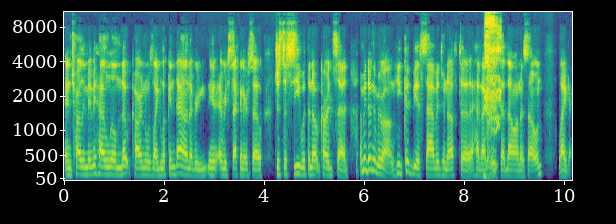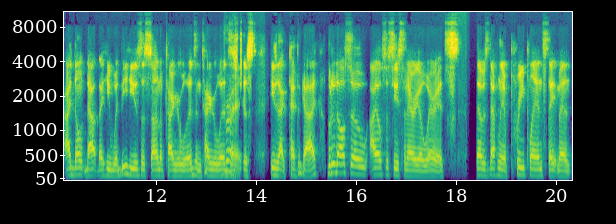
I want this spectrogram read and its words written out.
and Charlie maybe had a little note card and was like looking down every you know, every second or so just to see what the note card said. I mean, don't get me wrong, he could be a savage enough to have actually said that on his own. Like, I don't doubt that he would be. He is the son of Tiger Woods, and Tiger Woods is just he's that type of guy. But it also, I also see a scenario where it's that was definitely a pre-planned statement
